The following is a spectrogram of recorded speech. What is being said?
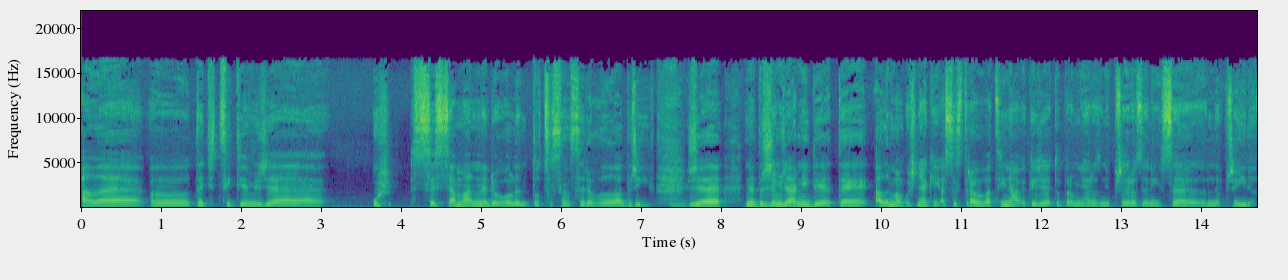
Ale uh, teď cítím, že už si sama nedovolím to, co jsem si dovolila dřív. Mm. Že nedržím žádný diety, ale mám už nějaký asi stravovací návyky, že je to pro mě hrozně přirozený se nepřejídat.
